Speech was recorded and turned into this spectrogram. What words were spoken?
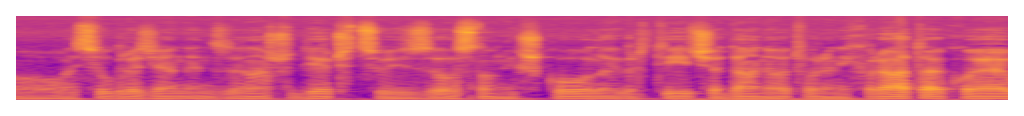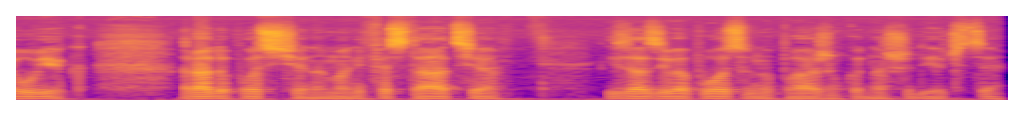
ovaj, sugrađane, za našu dječicu iz osnovnih škola i vrtića, dane otvorenih vrata, koja je uvijek rado posjećena manifestacija, izaziva posebnu pažnju kod naše dječice.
